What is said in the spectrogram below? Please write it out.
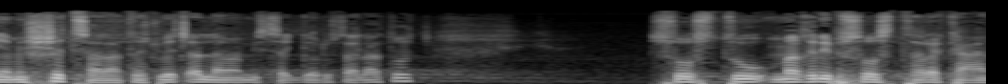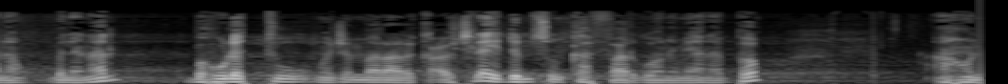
የምሽት ሰላቶች በጨለማ የሚሰገዱ ሰላቶች ሶስቱ መግሪብ ሶስት ረክዓ ነው ብለናል። በሁለቱ መጀመሪያ ረክዓዎች ላይ ድምፁን ከፍ አድርገው ነው የሚያነበው። አሁን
